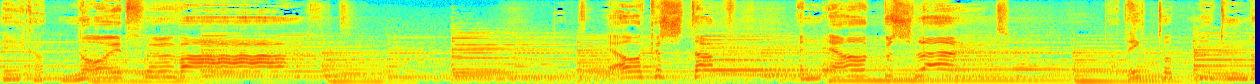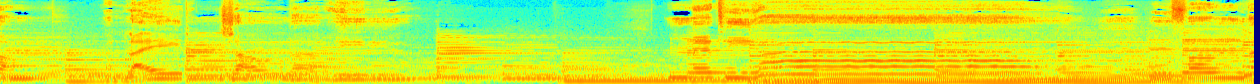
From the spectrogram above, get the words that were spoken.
ik had nooit verwacht dat elke stap en elk besluit dat ik tot nu toe nam, me leiden zou naar hier. Met jou, hoe vanavond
